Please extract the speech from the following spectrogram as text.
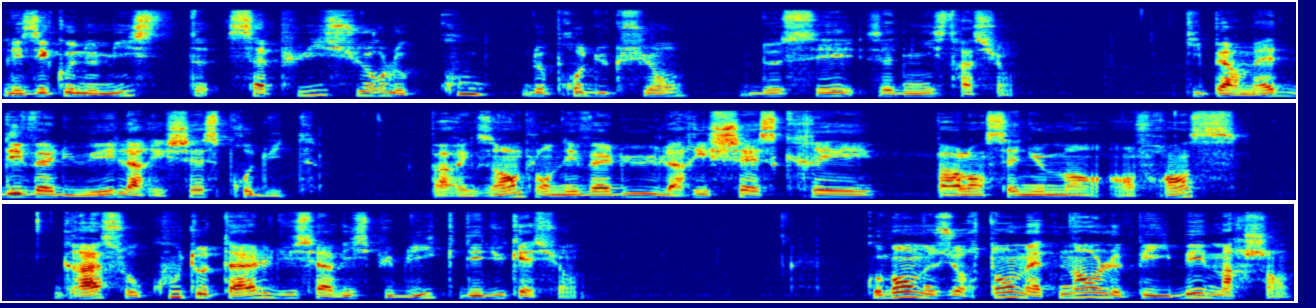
les économistes s'appuient sur le coût de production de ces administrations, qui permettent d'évaluer la richesse produite. Par exemple, on évalue la richesse créée par l'enseignement en France grâce au coût total du service public d'éducation. Comment mesure-t-on maintenant le PIB marchand?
